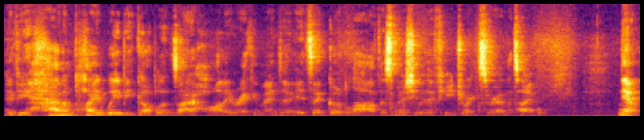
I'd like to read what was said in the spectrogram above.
If you haven't played We Be Goblins, I highly recommend it. It's a good laugh, especially with a few drinks around the table. Now,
